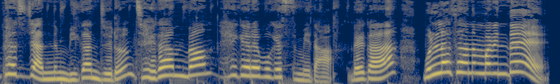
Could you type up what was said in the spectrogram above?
펴지지 않는 미간주름 제가 한번 해결해 보겠습니다. 내가 몰라서 하는 말인데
